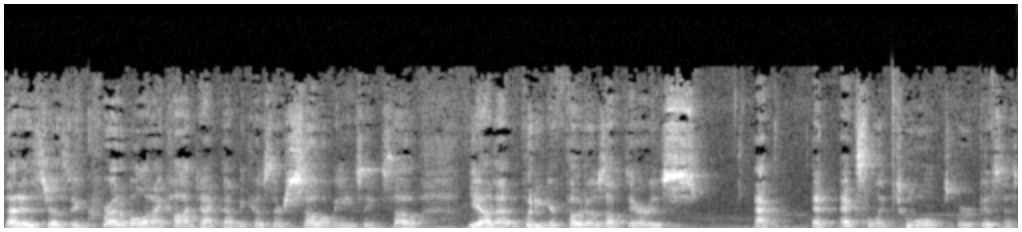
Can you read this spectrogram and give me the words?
that is just incredible, and I contact them because they're so amazing. So, yeah, that putting your photos up there is an excellent tool for business.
